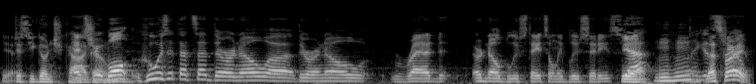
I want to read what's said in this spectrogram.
Yeah. Just you go in Chicago. That's true. Well, who is it that said there are no uh, there are no red or no blue states, only blue cities? Yeah. I think it's That's true. right.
